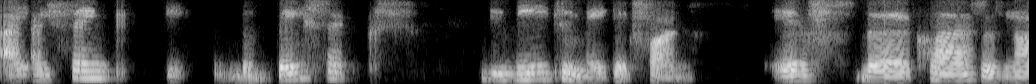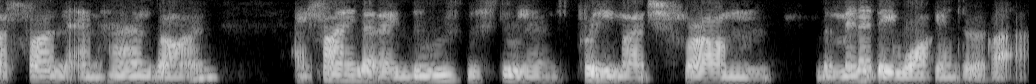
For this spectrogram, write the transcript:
I, I think the basics, you need to make it fun. If the class is not fun and hands on, I find that I lose the students pretty much from the minute they walk into the class.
